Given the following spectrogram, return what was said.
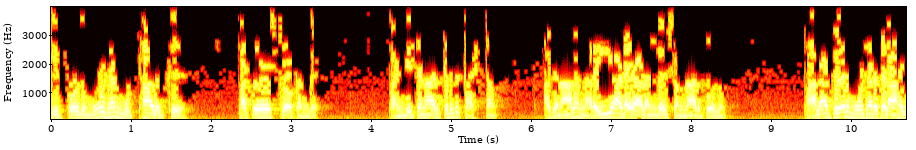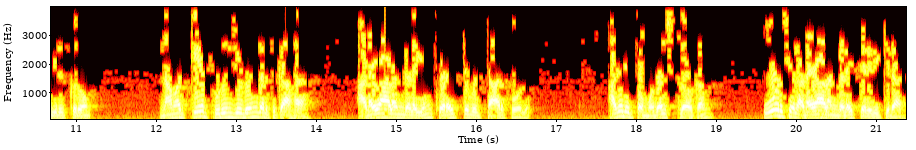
இப்போது மூடன் முட்டாளுக்கு பத்தே ஸ்லோகங்கள். பண்டிதனா இருக்கிறது கஷ்டம். அதனால நிறைய அடையாளங்கள் சொன்னார் போலும். பல பேர் மூடர்களாக இருக்கிறோம். நமக்கே புரிஞ்சுடுங்கிறதுக்காக அடையாளங்களையும் குறைத்து விட்டார் போலும். அதில் இப்ப முதல் ஸ்லோகம் ஒரு சில அடையாளங்களை தெரிவிக்கிறார்.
